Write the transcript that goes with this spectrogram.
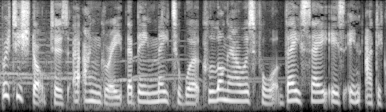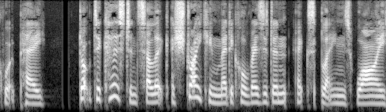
British doctors are angry they're being made to work long hours for what they say is inadequate pay. Dr. Kirsten Selleck, a striking medical resident, explains why.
